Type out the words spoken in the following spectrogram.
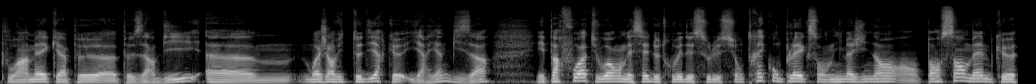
pour un mec un peu, euh, peu zarbi. Euh, moi, j'ai envie de te dire qu'il n'y a rien de bizarre. Et parfois, tu vois, on essaye de trouver des solutions très complexes en imaginant, en pensant même que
